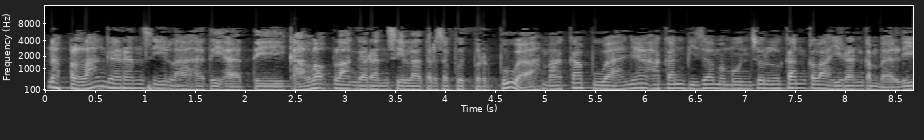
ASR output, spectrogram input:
Nah pelanggaran sila hati-hati. Kalau pelanggaran sila tersebut berbuah Maka buahnya akan bisa memunculkan kelahiran kembali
